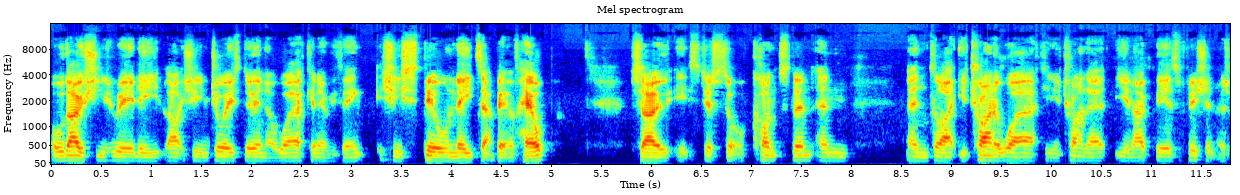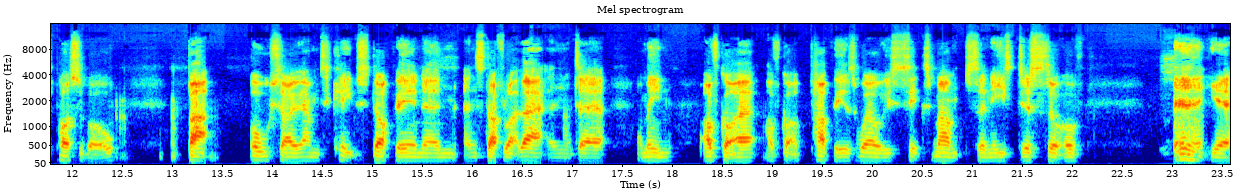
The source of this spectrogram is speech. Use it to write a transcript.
although she's really like she enjoys doing her work and everything, she still needs that bit of help. So it's just sort of constant and and like you're trying to work and you're trying to you know be as efficient as possible, but also having to keep stopping and and stuff like that. And uh, I mean, I've got a I've got a puppy as well. He's six months and he's just sort of yeah.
